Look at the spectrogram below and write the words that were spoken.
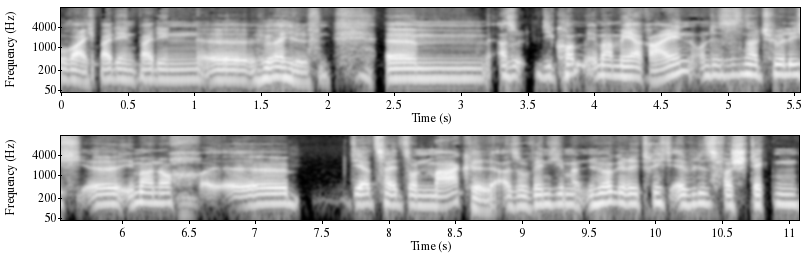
wo war ich bei den bei den äh, Hörhilfen? Ähm, also die kommen immer mehr rein und es ist natürlich äh, immer noch äh, derzeit so ein Makel. Also wenn jemand ein Hörgerät kriegt, er will es verstecken.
